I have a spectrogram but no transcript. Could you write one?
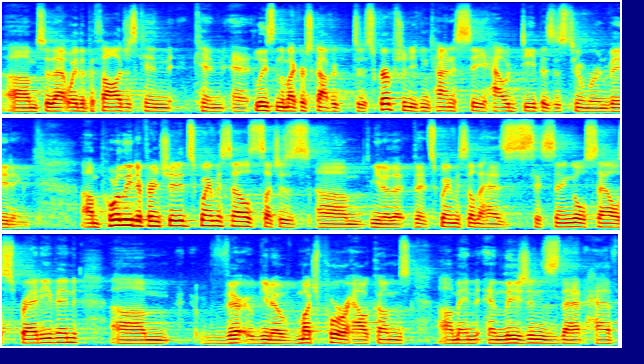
um, so that way the pathologist can, can, at least in the microscopic description, you can kind of see how deep is this tumor invading. Um, poorly differentiated squamous cells, such as um, you know that, that, squamous cell that has single cell spread, even um, very, you know much poorer outcomes, um, and, and, lesions that have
